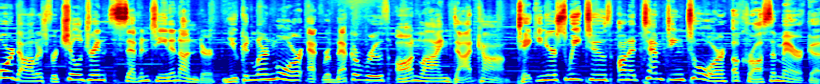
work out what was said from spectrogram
$4 for children 17 and under. You can learn more at RebeccaRuthOnline.com, taking your sweet tooth on a tempting tour across America.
